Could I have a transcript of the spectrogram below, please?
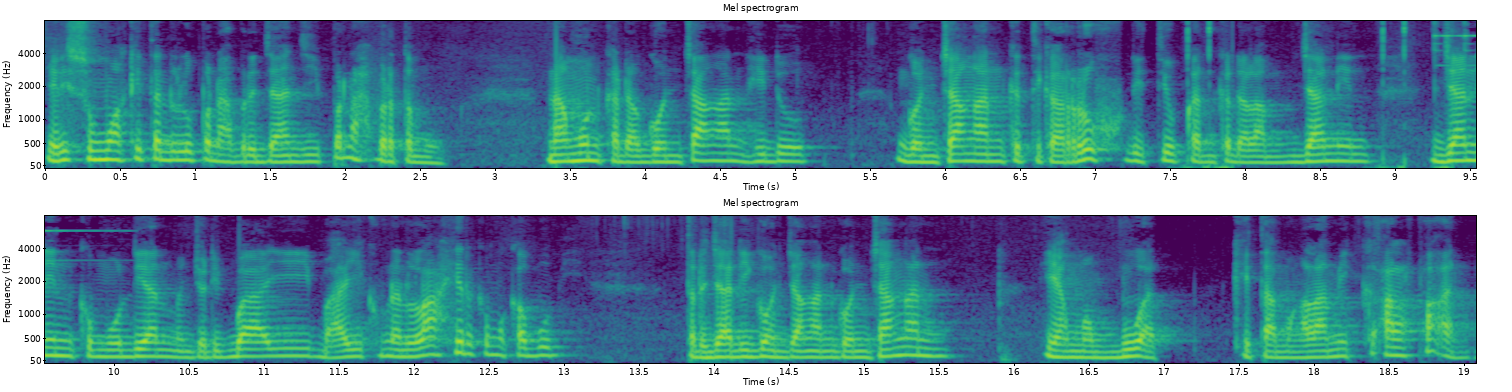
Jadi semua kita dulu pernah berjanji, pernah bertemu. Namun kadang goncangan hidup, goncangan ketika ruh ditiupkan ke dalam janin, janin kemudian menjadi bayi, bayi kemudian lahir ke muka bumi. Terjadi goncangan-goncangan yang membuat kita mengalami kealfaan.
